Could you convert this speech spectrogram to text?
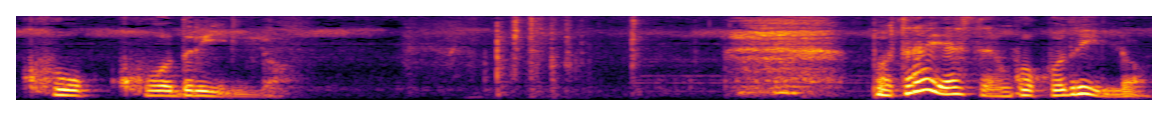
coccodrillo. Potrei essere un coccodrillo.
